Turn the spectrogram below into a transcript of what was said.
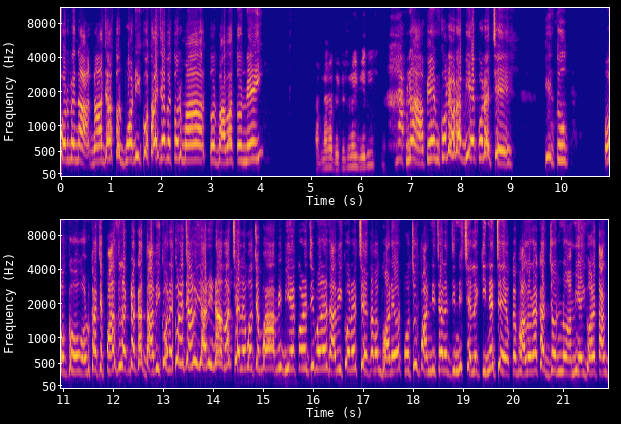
করবে না। না যা তোর বডি কোথায় যাবে? তোর মা তোর বাবা তো নেই। আপনারা দেখে শুনেই বিয়ে দিয়েছিলেন না প্রেম করে ওরা বিয়ে করেছে। কিন্তু ওকে ওর কাছে পাঁচ লাখ টাকা দাবি করে করেছে। আমি জানি না আমার ছেলে বলছে মা আমি বিয়ে করেছি বলে দাবি করেছে। তারপর ঘরে ওর প্রচুর ফার্নিচারের জিনিস ছেলে কিনেছে। ওকে ভালো রাখার জন্য আমি এই ঘরে থাকব।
